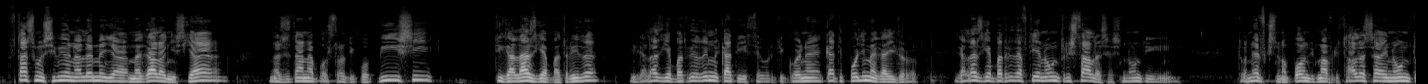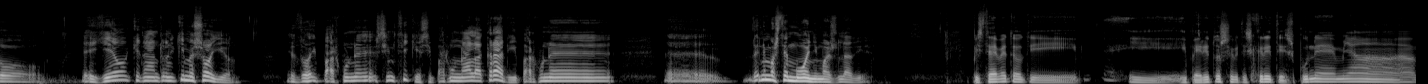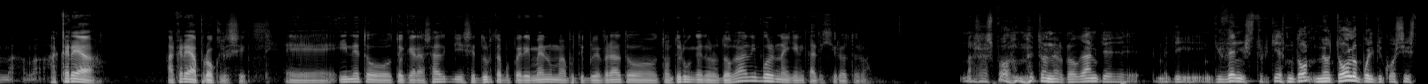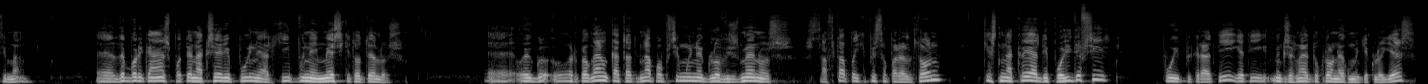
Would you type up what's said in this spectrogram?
φτάσουμε σημείο να λέμε για μεγάλα νησιά, να ζητάνε αποστρατικοποίηση, τη γαλάζια πατρίδα. Η γαλάζια πατρίδα δεν είναι κάτι θεωρητικό, είναι κάτι πολύ μεγαλύτερο. Η γαλάζια πατρίδα αυτή εννοούν τρεις θάλασσες. Εννοούν τη, τον Εύξηνο Πόντ, τη Μαύρη Θάλασσα, εννοούν το Αιγαίο και την Ανατολική Μεσόγειο. Εδώ υπάρχουν συνθήκες, υπάρχουν άλλα κράτη, υπάρχουν... Ε, δεν είμαστε μόνοι μας δηλαδή. Πιστεύετε ότι η, η περίπτωση της Κρήτης, που είναι μια ακραία, ακραία πρόκληση, ε, είναι το, το κερασάκι στην τούρτα που περιμένουμε από την πλευρά των, των Τούρκων και των Ερντογάν ή μπορεί να γίνει κάτι χειρότερο; Να σας πω, με τον Ερντογάν και με την κυβέρνηση της Τουρκίας, με το, με το όλο πολιτικό σύστημα, ε, δεν μπορεί κανένας ποτέ να ξέρει πού είναι η αρχή, πού είναι η μέση και το τέλος. Ε, ο Ερντογάν, κατά την άποψή μου, είναι εγκλωβισμένος σε αυτά που έχει πει στο παρελθόν και στην ακραία αντιπολίτευση που επικρατεί, γιατί μην ξεχνάτε του χρόνου έχουμε και εκλογές,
